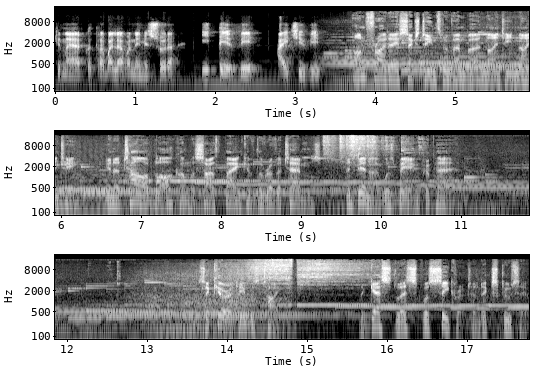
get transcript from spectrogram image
que na época trabalhava na emissora ITV, ITV. On Friday, 16th November 1990, in a tower block on the south bank of the River Thames, a dinner was being prepared. Security was tight. The guest list was secret and exclusive.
